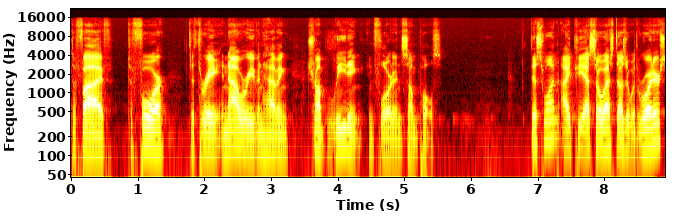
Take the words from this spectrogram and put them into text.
to 5 to 4 to 3, and now we're even having Trump leading in Florida in some polls. This one, IPSOS does it with Reuters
